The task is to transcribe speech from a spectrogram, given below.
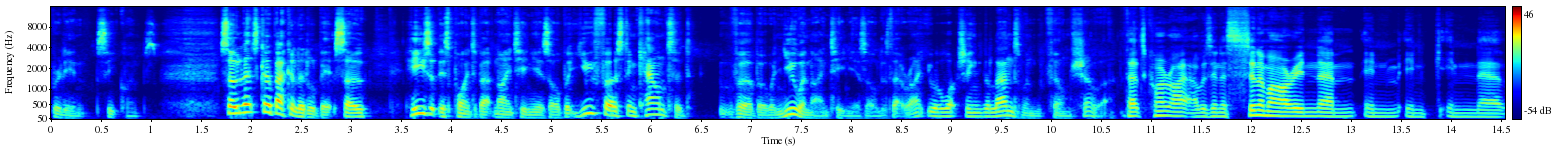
brilliant sequence. So let's go back a little bit. So he's at this point about 19 years old, but you first encountered Vrba when you were 19 years old. Is that right? You were watching the Lanzmann film Shoah. That's quite right. I was in a cinema in um, in in in uh,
